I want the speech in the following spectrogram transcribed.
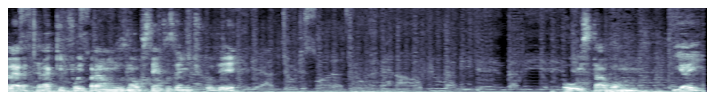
Galera, será que foi para uns 900 M de poder? Ou estavam... E aí?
